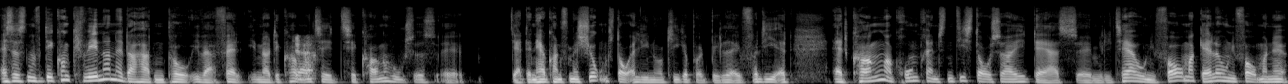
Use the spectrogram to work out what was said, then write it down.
altså sådan, det er kun kvinderne, der har den på, i hvert fald, når det kommer ja. til, til kongehusets øh, ja, den her konfirmation står jeg lige nu og kigger på et billede af, fordi at, at kongen og kronprinsen, de står så i deres øh, militære uniformer, galleruniformerne,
